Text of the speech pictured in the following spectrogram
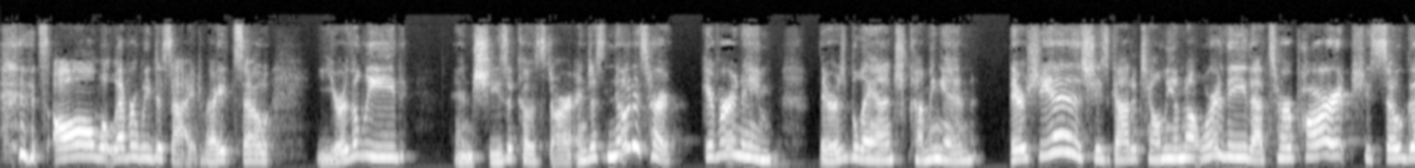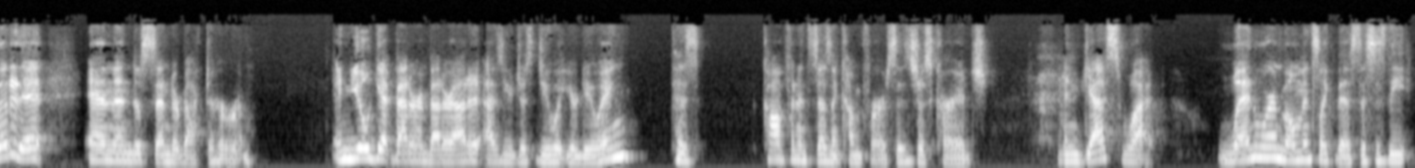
it's all whatever we decide, right? So you're the lead and she's a co star, and just notice her, give her a name. There's Blanche coming in. There she is. She's got to tell me I'm not worthy. That's her part. She's so good at it. And then just send her back to her room. And you'll get better and better at it as you just do what you're doing because confidence doesn't come first, it's just courage. And guess what? When we're in moments like this, this is the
